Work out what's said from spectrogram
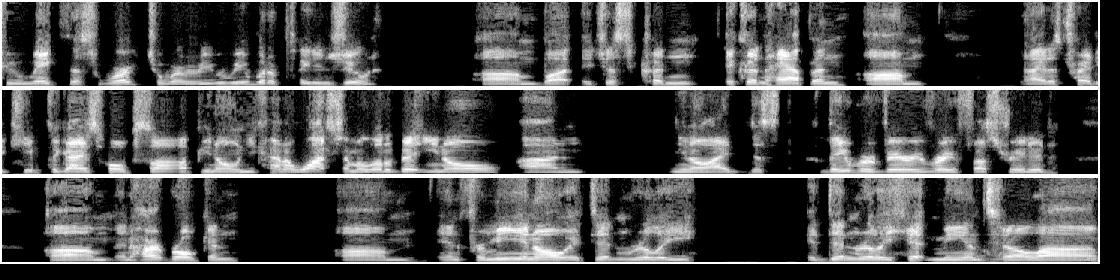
to make this work to where we, we would have played in June, um, but it just couldn't. It couldn't happen. Um, I just tried to keep the guys' hopes up, you know, and you kind of watch them a little bit, you know, on you know, I just they were very very frustrated um, and heartbroken. Um, and for me, you know, it didn't really it didn't really hit me until uh,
